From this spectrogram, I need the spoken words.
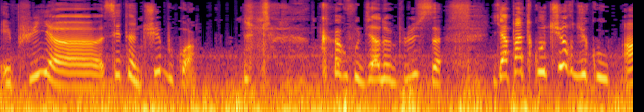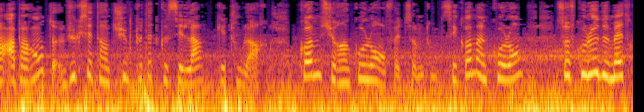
Et puis, euh, c'est un tube, quoi. que vous dire de plus? Il n'y a pas de couture, du coup, hein, apparente. Vu que c'est un tube, peut-être que c'est là qu'est tout l'art. Comme sur un collant, en fait, somme toute. C'est comme un collant, sauf que lieu de mettre...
